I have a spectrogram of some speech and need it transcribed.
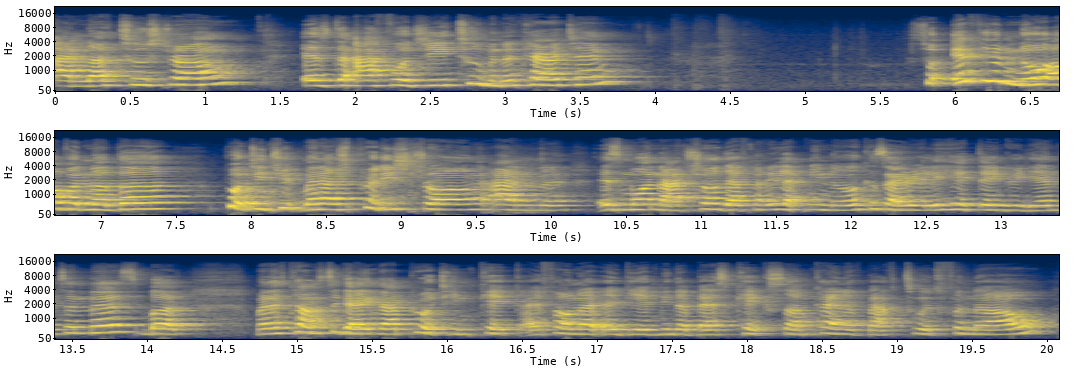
and not too strong is the ApHogee 2 Minute Keratin. So if you know of another protein treatment that's pretty strong and is more natural, definitely let me know because I really hate the ingredients in this. But when it comes to getting that protein kick, I found that it gave me the best kick, so I'm kind of back to it for now.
